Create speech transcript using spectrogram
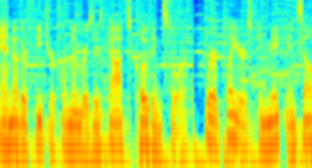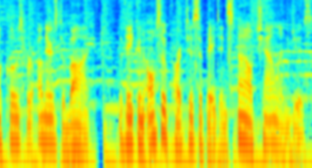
Another feature for members is Dot's clothing store, where players can make and sell clothes for others to buy. They can also participate in style challenges.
